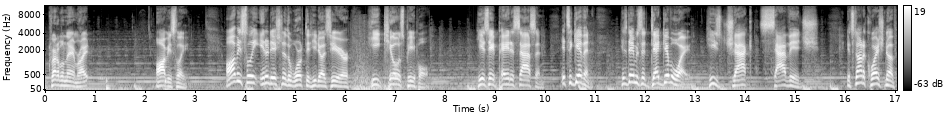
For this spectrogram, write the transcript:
Incredible name, right? Obviously. Obviously, in addition to the work that he does here, he kills people. He is a paid assassin. It's a given. His name is a dead giveaway. He's Jack Savage. It's not a question of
